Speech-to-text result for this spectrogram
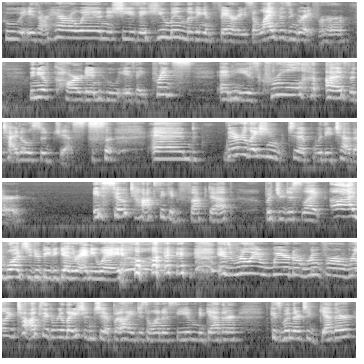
who is our heroine. She is a human living in fairy, so life isn't great for her. Then you have Cardan, who is a prince, and he is cruel, as the title suggests. and their relationship with each other is so toxic and fucked up, but you're just like, oh, I want you to be together anyway. it's really weird to root for a really toxic relationship, but I just want to see them together because when they're together,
